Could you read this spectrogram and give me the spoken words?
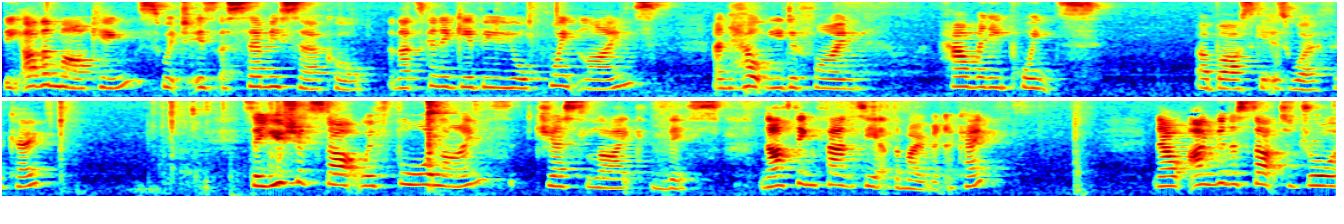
the other markings, which is a semicircle, and that's going to give you your point lines and help you define how many points a basket is worth, okay? So you should start with four lines just like this. Nothing fancy at the moment, okay? Now I'm going to start to draw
